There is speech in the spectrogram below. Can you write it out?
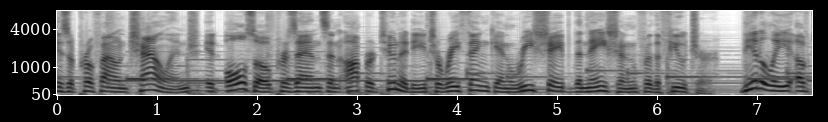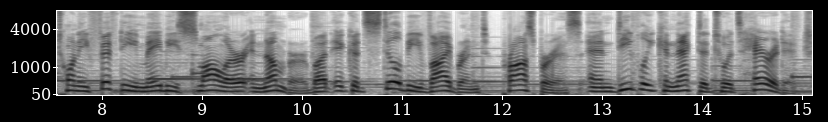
is a profound challenge, it also presents an opportunity to rethink and reshape the nation for the future. The Italy of 2050 may be smaller in number, but it could still be vibrant, prosperous, and deeply connected to its heritage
